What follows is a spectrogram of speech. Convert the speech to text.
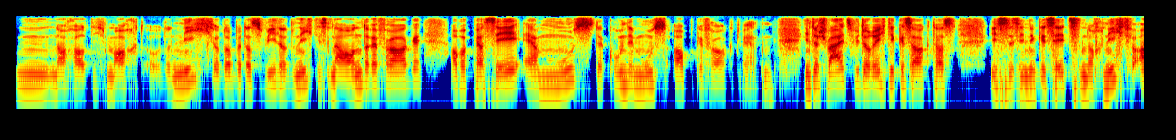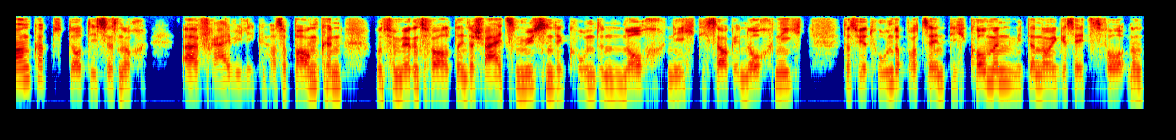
hm, nachhaltig macht oder nicht, oder ob er das will oder nicht, ist eine andere Frage. Aber per se, er muss, der Kunde muss abgefragt werden. In der Schweiz, wie du richtig gesagt hast, ist es in den Gesetzen noch nicht verankert. Dort ist es noch äh, freiwillig. Also Banken und Vermögensverwalter in der Schweiz müssen den Kunden noch nicht, ich sage noch nicht, das wird hundertprozentig kommen mit der neuen Gesetzesverordnung.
